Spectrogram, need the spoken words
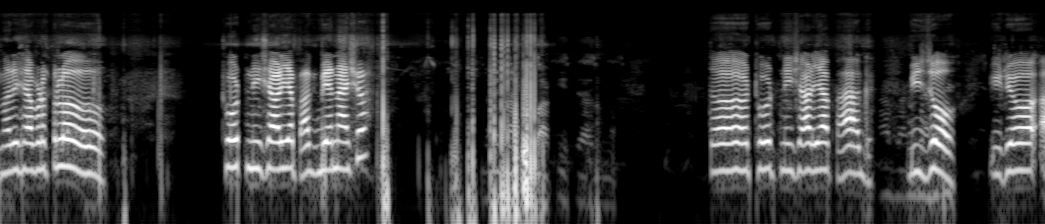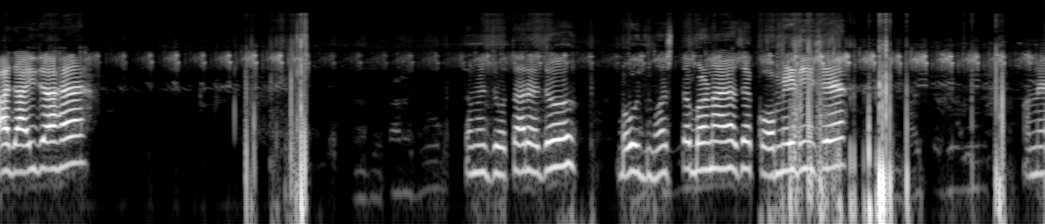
નરેશ આપણે પેલો ઠોઠ નિશાળિયા ભાગ બે નાખ્યો નહીં નાખી બાકી છે આજનો. તો ઠોઠ નિશાળિયા ભાગ. બીજો વીડિયો આજ આવી જશે તમે જોતા રહેજો. બહુ જ મસ્ત બનાવ્યો છે, કોમેડી છે. અને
